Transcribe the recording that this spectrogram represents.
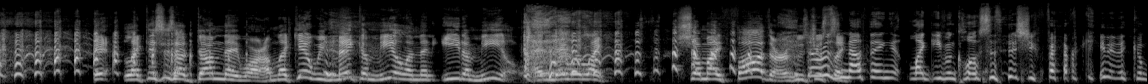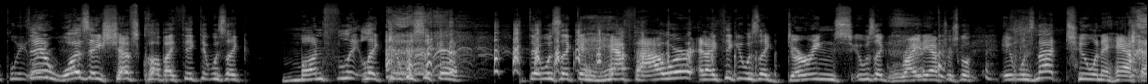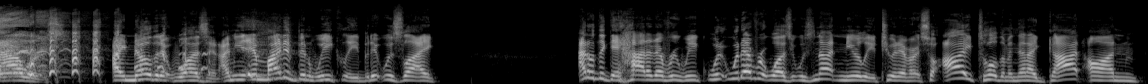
It- like this is how dumb they were. I'm like, yeah, we make a meal and then eat a meal, and they were like, so my father, who's There just was like, nothing like even close to this. You fabricated it completely. there was a chef's club. I think that was like monthly. Like there was like a. There was like a half hour, and I think it was like during. It was like right after school. It was not two and a half hours. I know that it wasn't. I mean, it might have been weekly, but it was like. I don't think they had it every week. Wh- Whatever it was, it was not nearly a two and a half hours. So I told them, and then I got on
